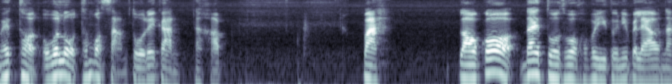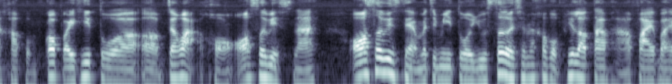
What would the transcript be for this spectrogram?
method overload ทั้งหมด 3 ตัวด้วยกันนะครับ มาเราก็ได้ตัวทัวร์คอมพานีตัวนี้ไปแล้วนะครับผมก็ไปที่ตัวจังหวะของ auth service นะ auth service เนี่ยมันจะมีตัว user ใช่ไหมครับผมที่เราตามหาไฟล์ by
